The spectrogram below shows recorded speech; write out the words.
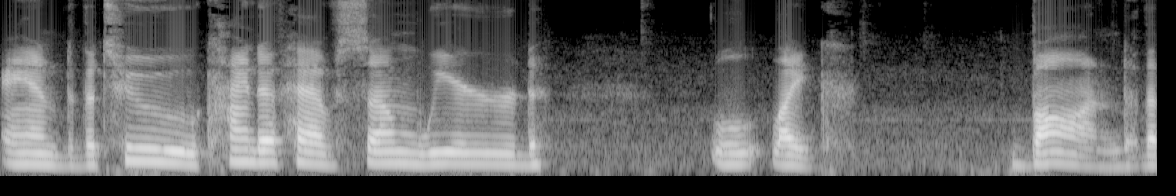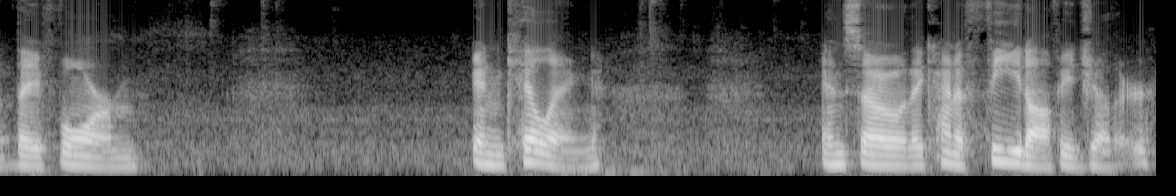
and the two kind of have some weird like bond that they form in killing. And so they kind of feed off each other.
